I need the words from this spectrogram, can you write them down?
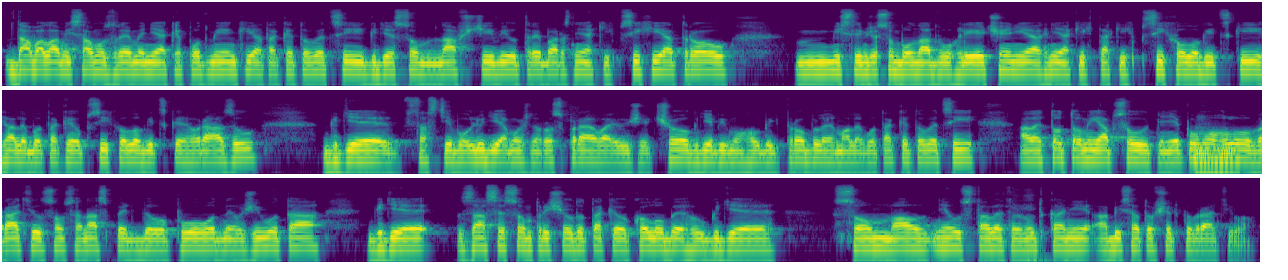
dávala mi samozrejme nejaké podmienky a takéto veci, kde som navštívil treba z nejakých psychiatrov, Myslím, že som bol na dvoch liečeniach, nejakých takých psychologických alebo takého psychologického rázu, kde sa s tebou ľudia možno rozprávajú, že čo, kde by mohol byť problém alebo takéto veci. Ale toto mi absolútne nepomohlo. Mm-hmm. Vrátil som sa naspäť do pôvodného života, kde zase som prišiel do takého kolobehu, kde som mal neustále to nutkanie, aby sa to všetko vrátilo.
